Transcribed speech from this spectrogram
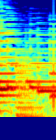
Bye.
